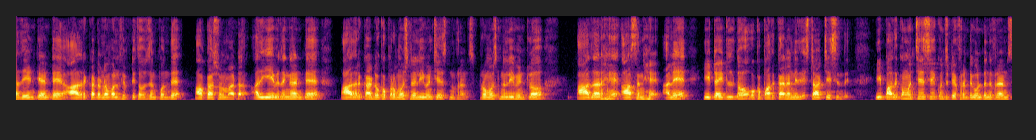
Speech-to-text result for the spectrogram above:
అదేంటి అంటే ఆధార్ కార్డు ఉన్న వాళ్ళు ఫిఫ్టీ థౌసండ్ పొందే అవకాశం అనమాట అది ఏ విధంగా అంటే ఆధార్ కార్డు ఒక ప్రమోషనల్ ఈవెంట్ చేస్తుంది ఫ్రెండ్స్. ప్రమోషనల్ ఈవెంట్లో ఆధార్ హే ఆసన్ హే అనే ఈ టైటిల్తో ఒక పథకాన్ని అనేది స్టార్ట్ చేసింది. ఈ పథకం వచ్చేసి కొంచెం డిఫరెంట్గా ఉంటుంది ఫ్రెండ్స్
